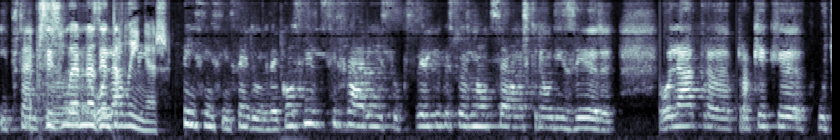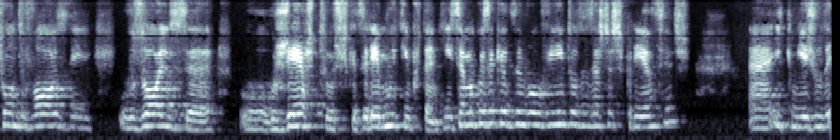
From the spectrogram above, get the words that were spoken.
E, portanto, é preciso ler nas olhar... entrelinhas. Sim, sim, sim, sem dúvida. Conseguir decifrar isso, perceber aquilo que as pessoas não disseram, mas queriam dizer, olhar para, para o que é que o tom de voz e os olhos, eh, os gestos, quer dizer, é muito importante. E isso é uma coisa que eu desenvolvi em todas estas experiências uh, e que me ajuda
